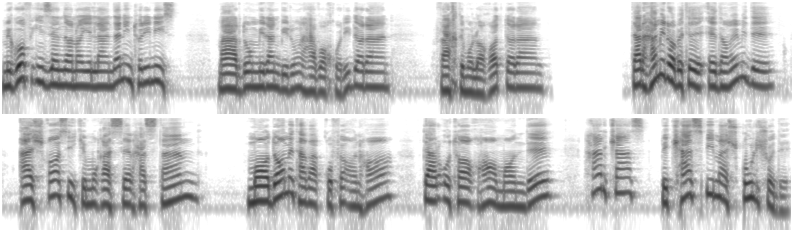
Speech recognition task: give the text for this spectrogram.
می‌گفت این زندانای لندن اینطوری نیست. مردم میرن بیرون هواخوری دارن وقت ملاقات دارن. در همین رابطه ادامه میده اشخاصی که مقصر هستند مادام توقف آنها در اتاقها مانده هر کس به کسبی مشغول شده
